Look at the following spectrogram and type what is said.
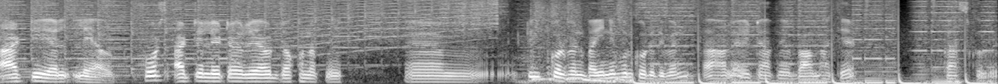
RTL layout force RTL layout যখন আপনি ক্লিক করবেন বা ইনেবল করে দেবেন, তাহলে এটা আপনার বাম হাতের কাজ করবে।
